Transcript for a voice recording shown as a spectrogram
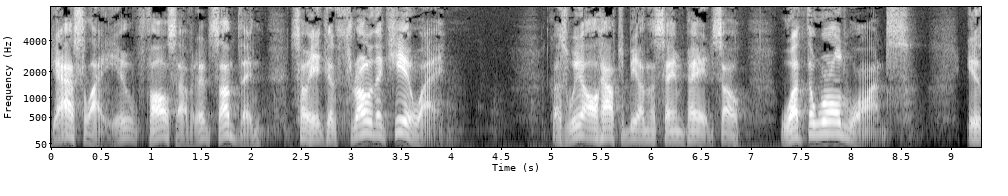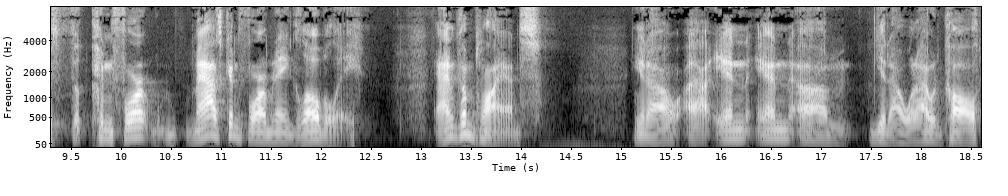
gaslight you, false evidence, something, so he could throw the key away. Because we all have to be on the same page. So, what the world wants is the conform, mass conformity globally and compliance, you know, uh, in, in um, you know, what I would call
